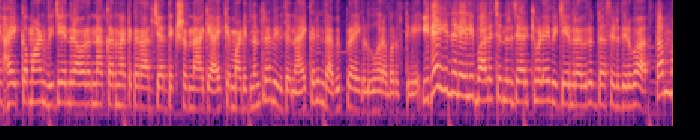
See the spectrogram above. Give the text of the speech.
ಹೈಕಮಾಂಡ್ ವಿಜೇಂದ್ರ ಅವರನ್ನ ಕರ್ನಾಟಕ ರಾಜ್ಯಾಧ್ಯಕ್ಷರನ್ನಾಗಿ ಆಯ್ಕೆ ಮಾಡಿದ ನಂತರ ವಿವಿಧ ನಾಯಕರಿಂದ ಅಭಿಪ್ರಾಯಗಳು ಹೊರಬರುತ್ತಿವೆ. ಇದೇ ಹಿನ್ನೆಲೆಯಲ್ಲಿ ಬಾಲಚಂದ್ರ ಜಾರಕಿಹೊಳಿ ವಿಜೇಂದ್ರ ವಿರುದ್ಧ ಸಿಡಿದಿರುವ ತಮ್ಮ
